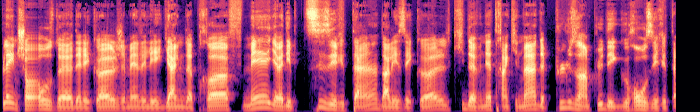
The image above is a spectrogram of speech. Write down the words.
plein de choses de, l'école, j'aimais les, gangs de profs, mais il y avait des petits irritants dans les écoles qui devenaient tranquillement de plus en plus des gros irritants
